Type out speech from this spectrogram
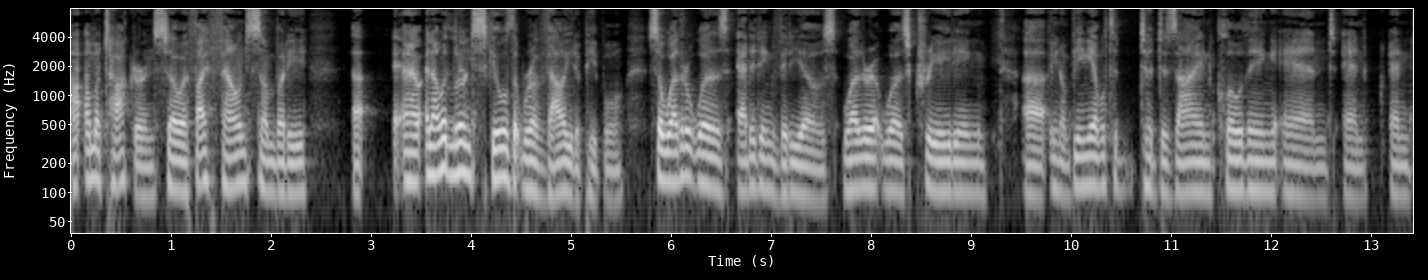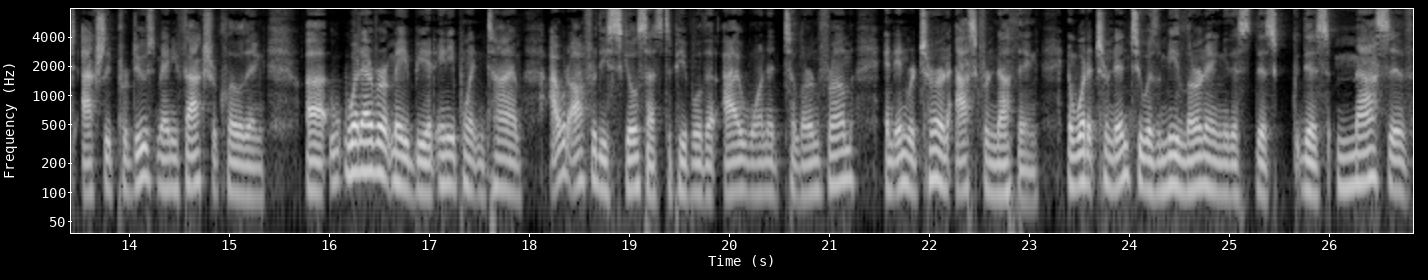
I'm a talker, and so if I found somebody and I, and I would learn skills that were of value to people. So whether it was editing videos, whether it was creating, uh, you know, being able to, to design clothing and, and, and actually produce, manufacture clothing, uh, whatever it may be at any point in time, I would offer these skill sets to people that I wanted to learn from and in return ask for nothing. And what it turned into was me learning this, this, this massive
